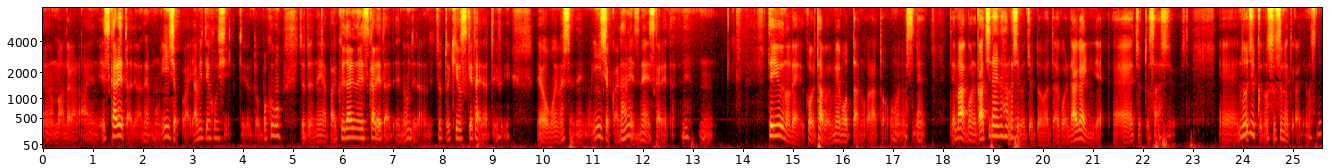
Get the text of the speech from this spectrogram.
うんまあだからエスカレーターではね、もう飲食はやめてほしいっていうと、僕もちょっとね、やっぱり下りのエスカレーターで飲んでたので、ちょっと気をつけたいなというふうに思いましたね。もう飲食はダメですね、エスカレーターでね。うん。っていうので、これ多分メモったのかなと思いますね。で、まあ、このガチ内の話もちょっとまたこれ長いんで、えー、ちょっとさせて。えー、野宿のすすめって書いてますね。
